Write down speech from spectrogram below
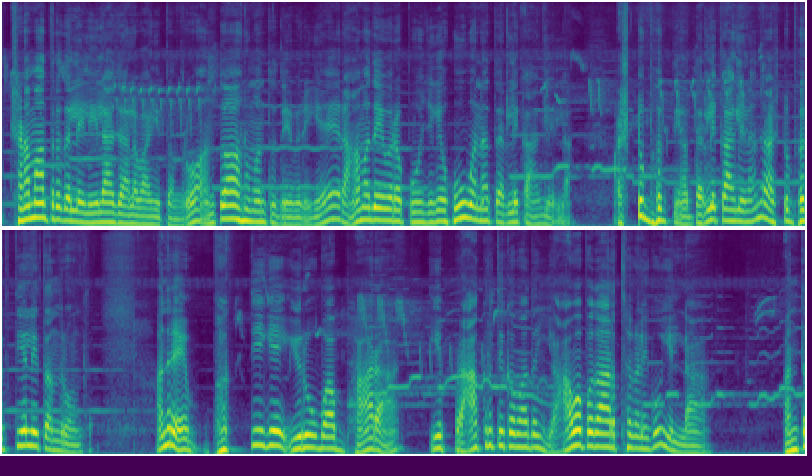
ಕ್ಷಣ ಮಾತ್ರದಲ್ಲಿ ಲೀಲಾಜಾಲವಾಗಿ ತಂದರು ಅಂಥ ಹನುಮಂತ ದೇವರಿಗೆ ರಾಮದೇವರ ಪೂಜೆಗೆ ಹೂವನ್ನು ತರಲಿಕ್ಕಾಗಲಿಲ್ಲ. ಅಷ್ಟು ಭಕ್ತಿ ಅದು ತರಲಿಕ್ಕಾಗಲಿಲ್ಲ ಅಂದರೆ ಅಷ್ಟು ಭಕ್ತಿಯಲ್ಲಿ ತಂದರು ಅಂತ. ಅಂದರೆ ಭಕ್ತಿಗೆ ಇರುವ ಭಾರ ಈ ಪ್ರಾಕೃತಿಕವಾದ ಯಾವ ಪದಾರ್ಥಗಳಿಗೂ ಇಲ್ಲ ಅಂತ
